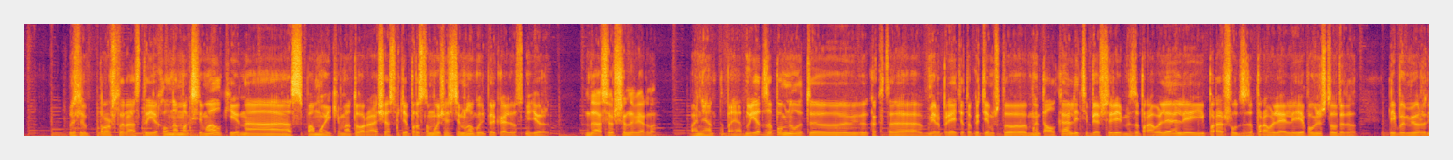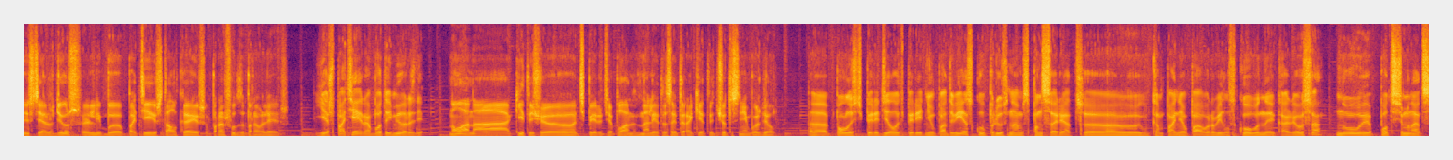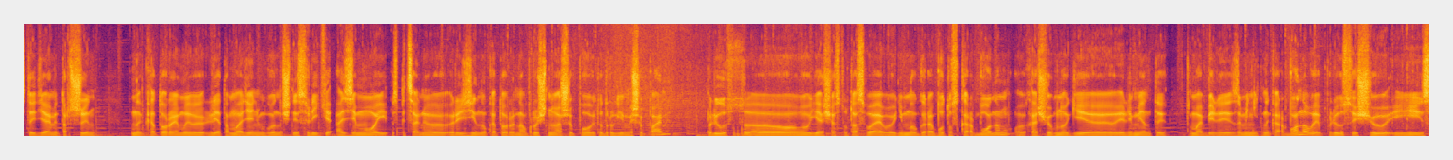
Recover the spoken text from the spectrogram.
Если в прошлый раз ты ехал на максималке на, с помойки мотора, а сейчас у тебя просто мощности много, и теперь колес не держит. Да, совершенно верно. Понятно, понятно. Я запомнил это э, как-то мероприятие только тем, что мы толкали тебя все время, заправляли и парашют заправляли. Я помню, что вот этот либо мерзнешь, тебя ждешь, либо потеешь, толкаешь и парашют заправляешь. Ешь, потей, работай, мерзни. Ну ладно, а какие-то еще теперь у тебя планы на лето с этой ракеты? Что ты с ней будешь делать? Э, полностью переделать переднюю подвеску, плюс нам спонсорят э, компания Power Wheels кованые колеса новые под 17 диаметр шин на которые мы летом наденем гоночные слики, а зимой специальную резину, которую нам вручную ошипуют и другими шипами. Плюс э, я сейчас тут осваиваю немного работу с карбоном. Хочу многие элементы автомобилей заменить на карбоновые, плюс еще и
